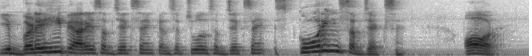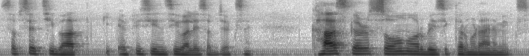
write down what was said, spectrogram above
ये बड़े ही प्यारे सब्जेक्ट्स हैं कंसेप्चुअल सब्जेक्ट्स हैं स्कोरिंग सब्जेक्ट्स हैं। और सबसे अच्छी बात कि एफिशिएंसी वाले सब्जेक्ट्स हैं। खासकर सोम और बेसिक थर्मोडाइनमिक्स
